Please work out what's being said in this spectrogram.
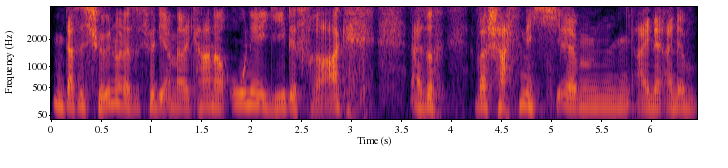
Das ist schön und das ist für die Amerikaner ohne jede Frage, also wahrscheinlich ähm, eine, eine,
